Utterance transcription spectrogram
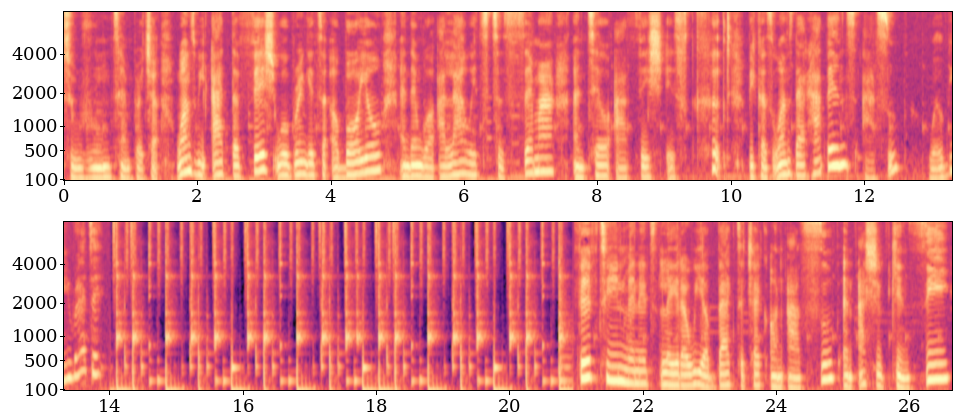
to room temperature. Once we add the fish we'll bring it to a boil and then we'll allow it to simmer until our fish is cooked because once that happens our soup will be ready 15 minutes later, we are back to check on our soup, and as you can see,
